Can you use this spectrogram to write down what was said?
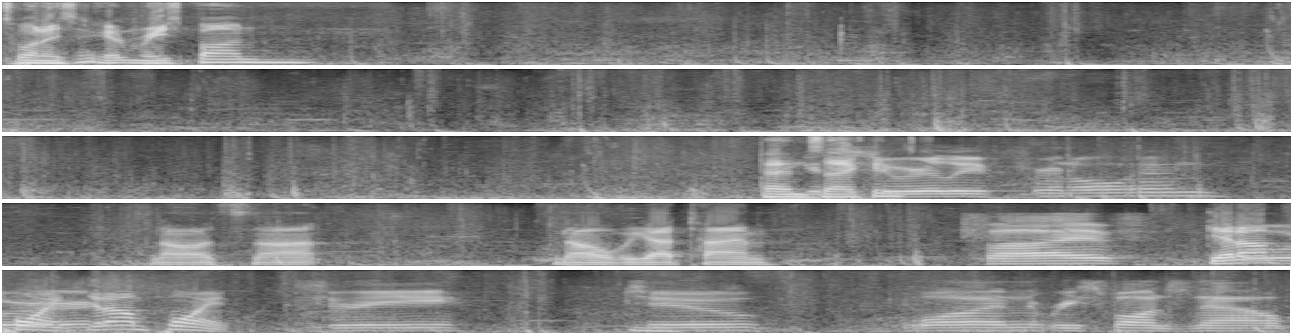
Twenty second respawn. Ten It's too seconds. early for an all-in. No, it's not. No, we got time. Five. Get on point. Get on point. Three, two, one. Respawns now.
